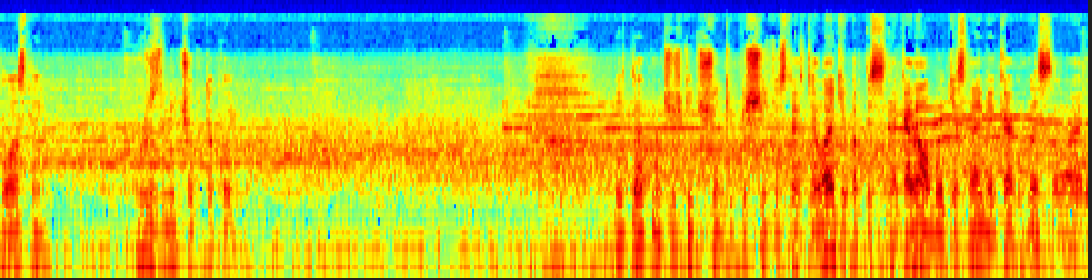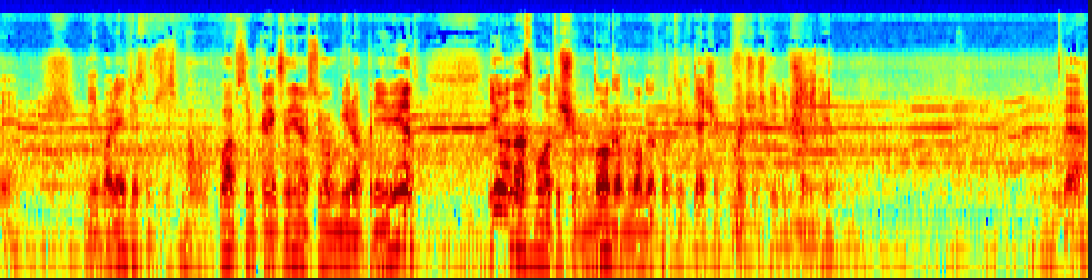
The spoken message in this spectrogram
классный грузовичок такой. Итак, мальчишки девчонки, пишите, ставьте лайки, подписывайтесь на канал, будьте с нами, как мы с вами. Не болейте, слушайтесь маму. Вам всем коллекционерам всего мира привет. И у нас будет еще много-много крутых тачек, мальчишки девчонки. Да,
